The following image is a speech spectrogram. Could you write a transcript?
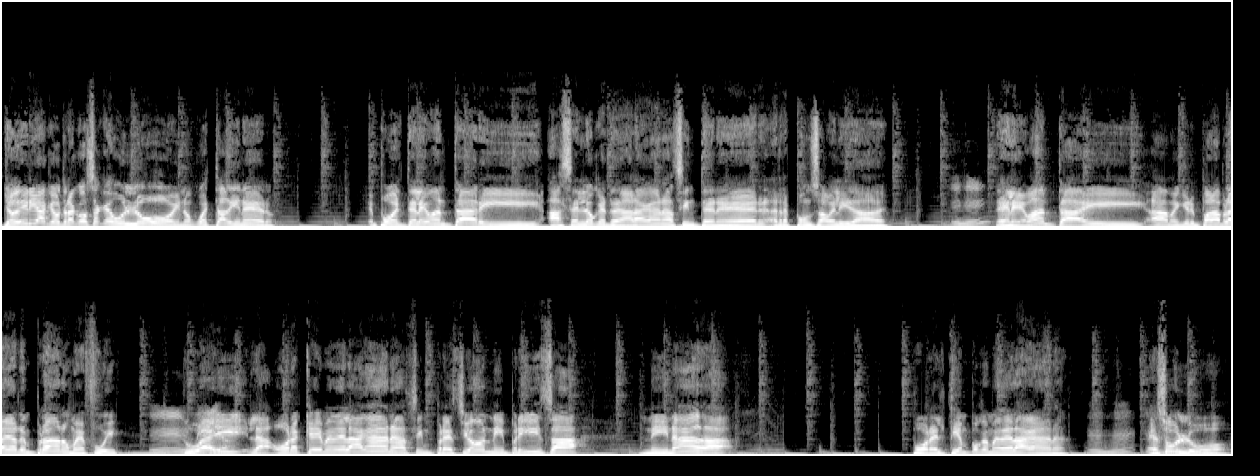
Yo diría que otra cosa que es un lujo y no cuesta dinero es poderte levantar y hacer lo que te da la gana sin tener responsabilidades. Te levantas y, ah, me quiero ir para la playa temprano, me fui. Mm, Tuve ahí las horas que me dé la gana, sin presión, ni prisa, ni nada, por el tiempo que me dé la gana. Es un lujo.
